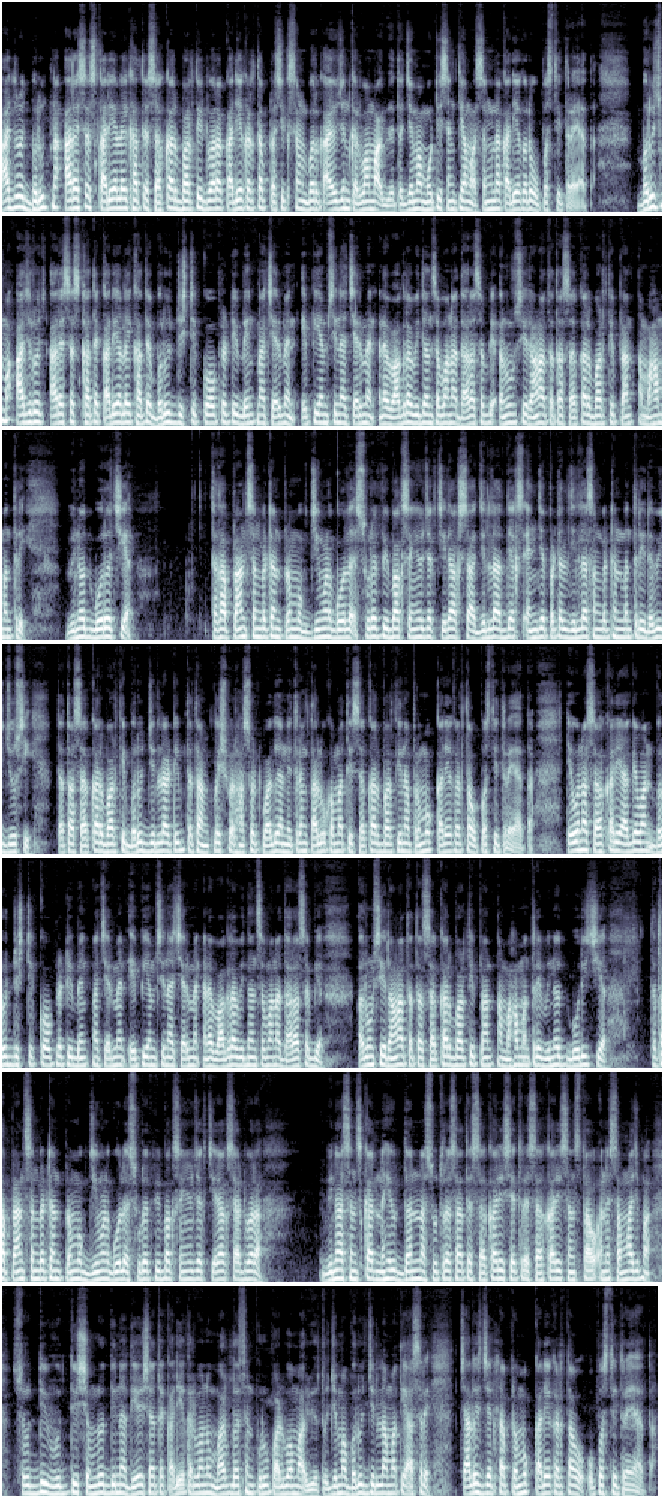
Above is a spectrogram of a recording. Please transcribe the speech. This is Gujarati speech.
આજરોજ ભરૂચના આરએસએસ કાર્યાલય ખાતે સહકાર ભારતી દ્વારા કાર્યકર્તા પ્રશિક્ષણ વર્ગ આયોજન કરવામાં આવ્યું હતું, જેમાં મોટી સંખ્યામાં સંઘના કાર્યકરો ઉપસ્થિત રહ્યા હતા. ભરૂચમાં આજરોજ આરએસએસ ખાતે કાર્યાલય ખાતે ભરૂચ ડિસ્ટ્રિક્ટ કોઓપરેટિવ બેંકના ચેરમેન, એપીએમસીના ચેરમેન અને વાગરા વિધાનસભાના ધારાસભ્ય અનુરસિંહ રાણા તથા સહકાર ભારતી પ્રાંતના મહામંત્રી વિનોદ બોરચિયા તથા પ્રાંત સંગઠન પ્રમુખ જીવણ ગોલે, સુરત વિભાગ સંયોજક ચિરાગ શાહ, જિલ્લા અધ્યક્ષ એનજે પટેલ, જિલ્લા સંગઠન મંત્રી રવિ જોશી તથા સહકાર ભારતી ભરૂચ જિલ્લા ટીમ તથા અંકલેશ્વર હાંસોટ વાલિયા નેત્રંગ તાલુકામાંથી સહકાર ભારતીના પ્રમુખ કાર્યકર્તા ઉપસ્થિત રહ્યા હતા. તેઓના સહકારી આગેવાન ભરૂચ ડિસ્ટ્રિક્ટ કોઓપરેટિવ બેંકના ચેરમેન, એપીએમસીના ચેરમેન અને વાગરા વિધાનસભાના ધારાસભ્ય અરુણસિંહ રાણા તથા સહકાર ભારતી પ્રાંતના મહામંત્રી વિનોદ બોરીચિયા તથા પ્રાંત સંગઠન પ્રમુખ જીવણ ગોલે, સુરત વિભાગ સંયોજક ચિરાગ શાહ દ્વારા વિના સંસ્કાર નહીં ઉદ્દાનના સૂત્ર સાથે સહકારી ક્ષેત્રે સહકારી સંસ્થાઓ અને સમાજમાં શુદ્ધિ, વૃદ્ધિ, સમૃદ્ધિના ધ્યેય સાથે કાર્ય કરવાનું માર્ગદર્શન પૂરું પાડવામાં આવ્યું હતું, જેમાં ભરૂચ જિલ્લામાંથી આશરે ચાલીસ જેટલા પ્રમુખ કાર્યકર્તાઓ ઉપસ્થિત રહ્યા હતા.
